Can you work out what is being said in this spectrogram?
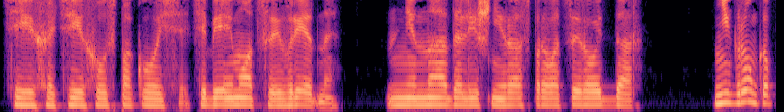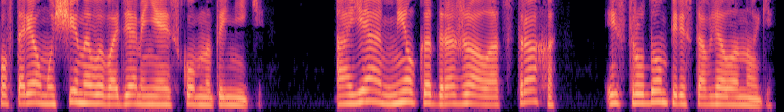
«Тихо, тихо, успокойся, тебе эмоции вредны. Не надо лишний раз провоцировать дар», — негромко повторял мужчина, выводя меня из комнаты Ники. А я мелко дрожала от страха и с трудом переставляла ноги.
